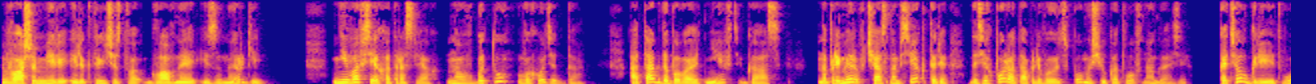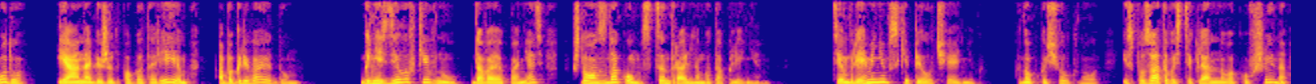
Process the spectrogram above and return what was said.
В вашем мире электричество главное из энергии? Не во всех отраслях, но в быту выходит да. А так добывают нефть, газ. Например, в частном секторе до сих пор отапливают с помощью котлов на газе. Котел греет воду, и она бежит по батареям, обогревая дом. Гнездилов кивнул, давая понять, что он знаком с центральным отоплением. Тем временем вскипел чайник. Кнопка щелкнула, из пузатого стеклянного кувшина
